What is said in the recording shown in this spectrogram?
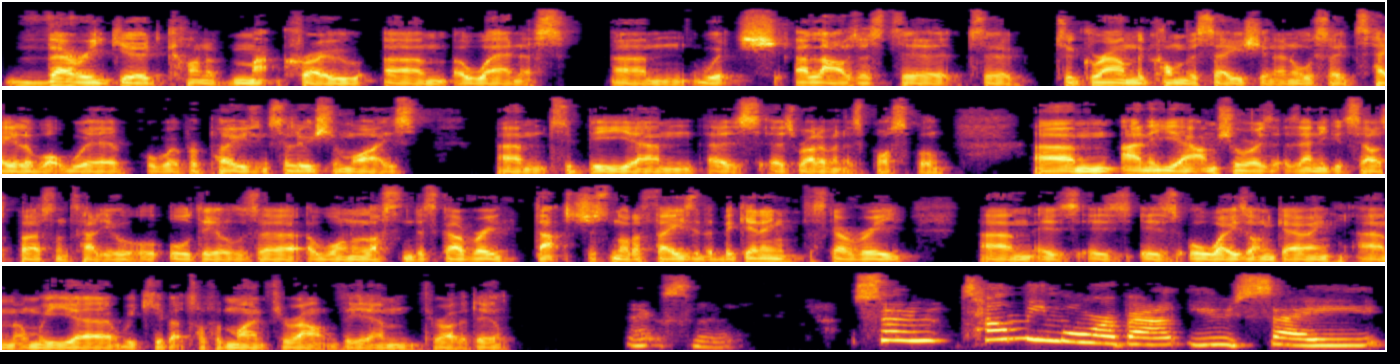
very good kind of macro awareness um, which allows us to to to ground the conversation and also tailor what we're what we're proposing solution wise um, to be um, as as relevant as possible. Um, and yeah, I'm sure as, as, any good salesperson will tell you, all, all deals are, are won, lost, and discovery. That's just not a phase at the beginning. Discovery um, is is is always ongoing, um, and we uh, we keep that top of mind throughout the throughout the deal. Excellent. So tell me more about you say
